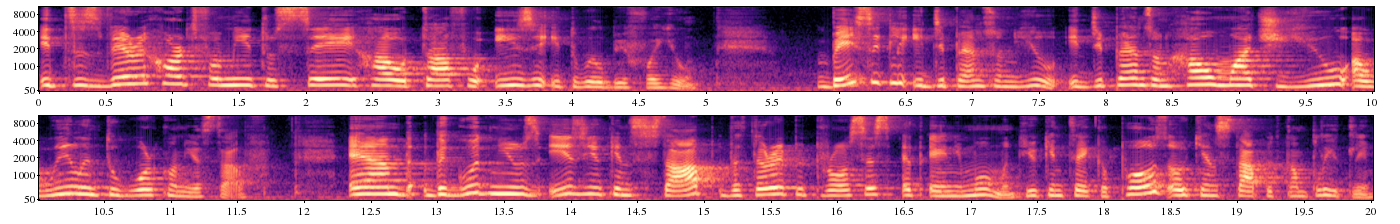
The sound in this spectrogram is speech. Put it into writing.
It is very hard for me to say how tough or easy it will be for you. Basically, it depends on you. It depends on how much you are willing to work on yourself. And the good news is you can stop the therapy process at any moment. You can take a pause or you can stop it completely.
